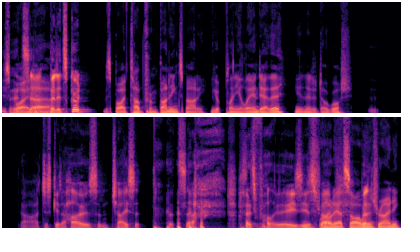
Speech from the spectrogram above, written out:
Just It's, buy, uh, uh, but it's good. just buy a tub from Bunnings, Marty. You got plenty of land out there. You don't need a dog wash. Oh, just get a hose and chase it. That's uh, that's probably the easiest just throw it way. outside when it's raining.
